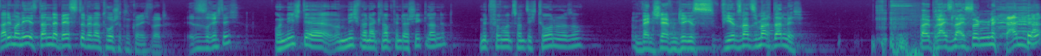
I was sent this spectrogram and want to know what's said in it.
Sadio Mané ist dann der Beste, wenn er Torschützenkönig wird. Ist es so richtig? Und nicht, der, und nicht, wenn er knapp hinter Schick landet? Mit 25 Toren oder so? Wenn Steffen Tigges 24 macht, dann nicht. Bei Preis-Leistung. Dann, dann,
